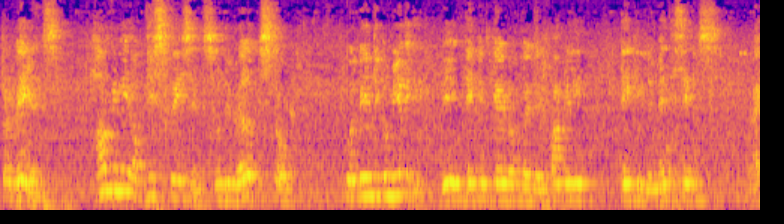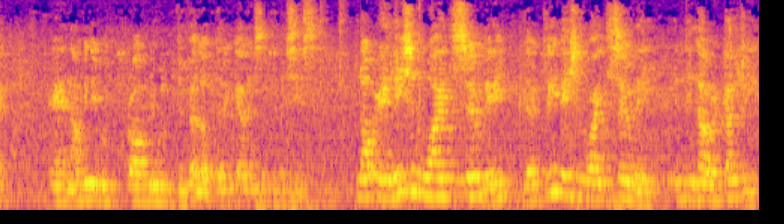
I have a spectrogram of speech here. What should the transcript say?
prevalence. How many of these patients who develop stroke will be in the community, being taken care of by their family, taking the medicines, right? And how many would probably would develop the recurrence of the disease. Now, a nationwide survey, there are three nationwide survey in, in our country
